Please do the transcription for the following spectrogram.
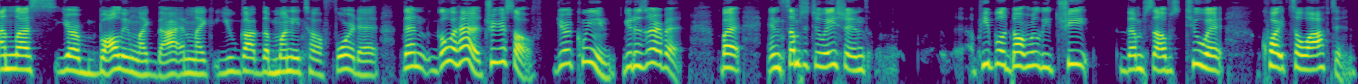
unless you're balling like that and like you got the money to afford it, then go ahead, treat yourself. You're a queen. You deserve it. But in some situations, people don't really treat themselves to it quite so often.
